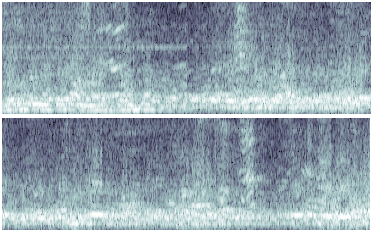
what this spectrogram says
Thank you.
